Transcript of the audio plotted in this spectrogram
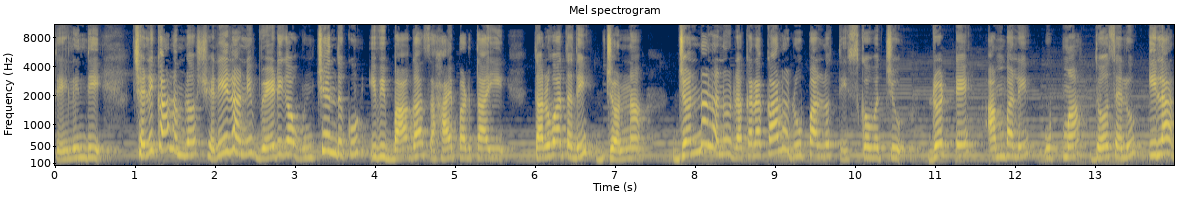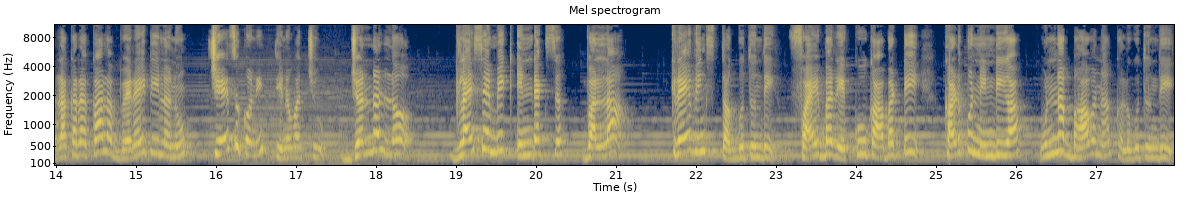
తేలింది. చలికాలంలో శరీరాన్ని వేడిగా ఉంచేందుకు ఇవి బాగా సహాయపడతాయి. తరువాతది జొన్న. జొన్నలను రకరకాల రూపాల్లో తీసుకోవచ్చు. రొట్టె అంబలి ఉప్మా దోశలు ఇలా రకరకాల వెరైటీలను చేసుకొని తినవచ్చు. జొన్నల్లో గ్లైసెమిక్ ఇండెక్స్ వల్ల క్రేవింగ్స్ తగ్గుతుంది. ఫైబర్ ఎక్కువ కాబట్టి కడుపు నిండిగా ఉన్న భావన కలుగుతుంది.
